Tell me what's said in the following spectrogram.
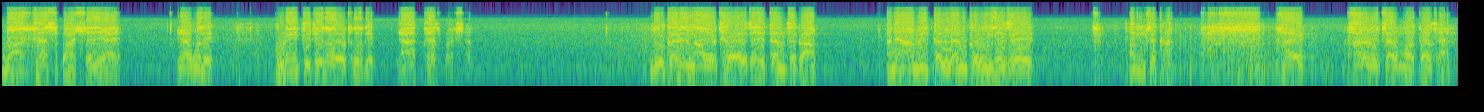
म्हणून अध्यास भाष्य जे आहे यामध्ये कुणी किती नावं ठेवते या अध्यास भाष्याला. लोकांनी नावं ठेवायचं हे त्यांचं काम. आणि आम्ही कल्याण करून घ्यायचंय आमचं काम. हा एक फार विचार महत्त्वाचा आहे.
